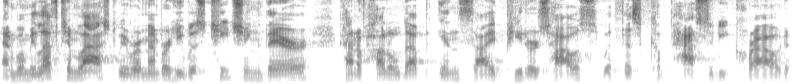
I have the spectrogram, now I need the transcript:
And when we left him last, we remember he was teaching there, kind of huddled up inside Peter's house with this capacity crowd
